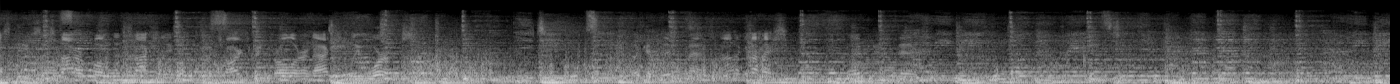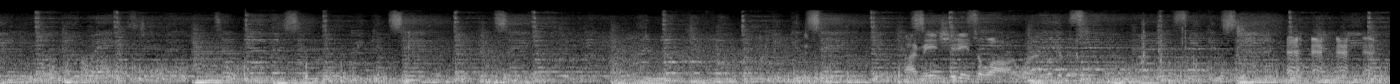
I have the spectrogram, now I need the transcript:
it's a, styrofoam that's actually a charge controller and actually works. Mean, she needs a lot of work. Look at this.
